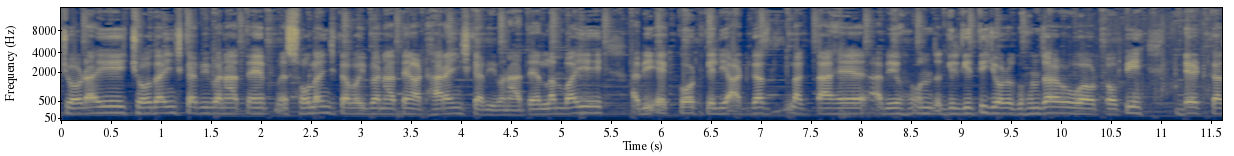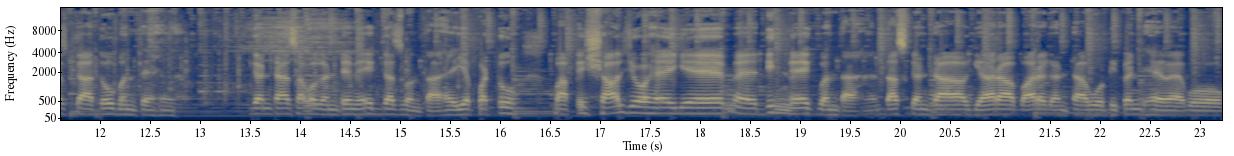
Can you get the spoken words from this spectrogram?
چوڑائی چودہ انچ کا بھی بناتے ہیں، سولہ انچ کا بھی بناتے ہیں، اٹھارہ انچ کا بھی بناتے ہیں۔ لمبائی ابھی ایک کوٹ کے لیے آٹھ گز لگتا ہے۔ ابھی گلگتی جو ہنزر و ٹوپی ڈیڑھ گز کا دو بنتے ہیں۔ گھنٹہ سوا گھنٹے میں ایک گز بنتا ہے۔ یہ پٹو باقی شال جو ہے، یہ دن میں ایک بنتا ہے۔ دس گھنٹہ، گیارہ، بارہ گھنٹہ وہ ڈپینڈ ہے، وہ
